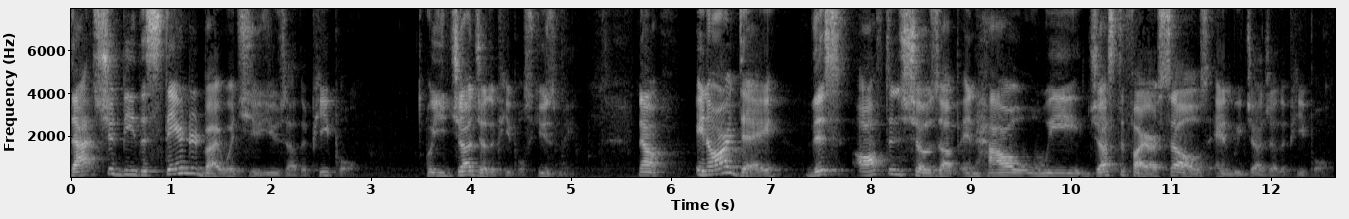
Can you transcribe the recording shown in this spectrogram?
that should be the standard by which you use other people or you judge other people, excuse me. Now, in our day, this often shows up in how we justify ourselves and we judge other people.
